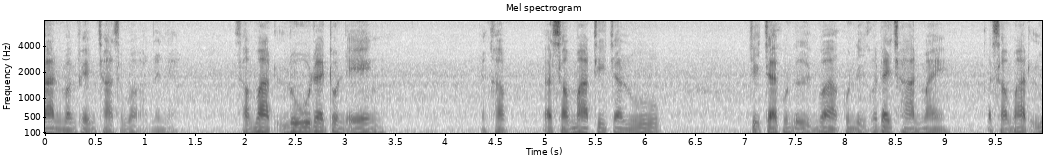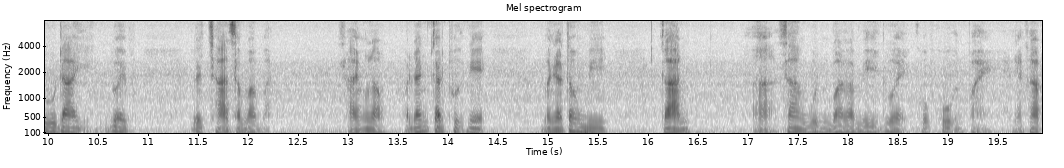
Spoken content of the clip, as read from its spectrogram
การบำเพ็ญฌานสมาบัตินั้นเนี่ย สามารถรู้ได้ตนเองนะครับ และสามารถที่จะรู้จิตใจคนอื่นว่าคนอื่นเขาได้ฌานไหมก็สามารถรู้ได้ด้วยด้วยฌานสมาบัติฌานของเรา เพราะฉะนั้นการฝึกนี่มันจะต้องมีการสร้างบุญบารมีด้วยควบคู่กันไปนะครับ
